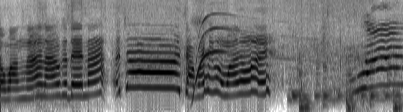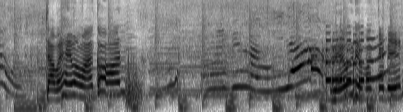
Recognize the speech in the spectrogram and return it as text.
ระวังนะน้ำกระเด็นนะ เอ้ยจ้าจับไว้ให้มาม่าหน่อยว้าวจับไว้ให้มาม่าก่อนไม่เป็นหนังยากเร็วเดี๋ยวมันกระเด็น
